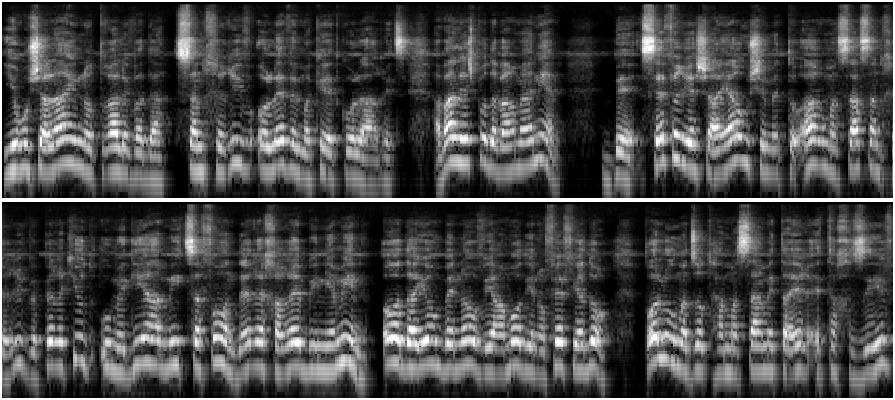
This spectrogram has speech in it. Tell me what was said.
ירושלים נותרה לבדה. סנחריב עולה ומכה את כל הארץ. אבל יש פה דבר מעניין. בספר ישעיהו שמתואר מסע סנחריב בפרק י' הוא מגיע מצפון דרך הרי בנימין עוד היום בנוב יעמוד ינופף ידו פה לעומת זאת המסע מתאר את אכזיב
